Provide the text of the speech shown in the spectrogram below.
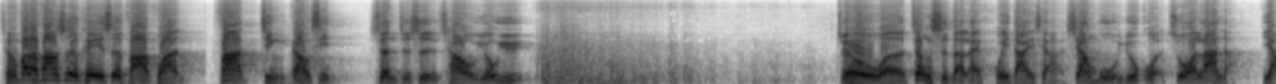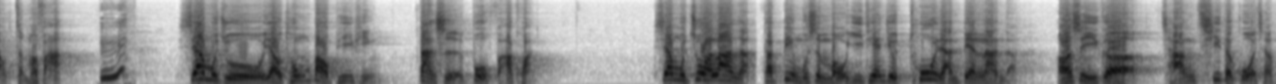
惩罚的方式可以是罚款、发警告信，甚至是炒鱿鱼。最后，我正式的来回答一下：项目如果做烂了。要怎么罚？项目组要通报批评，但是不罚款。项目做烂了，它并不是某一天就突然变烂的，而是一个长期的过程。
